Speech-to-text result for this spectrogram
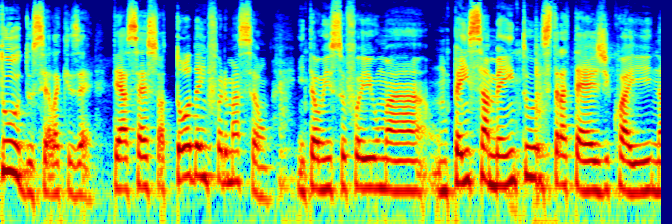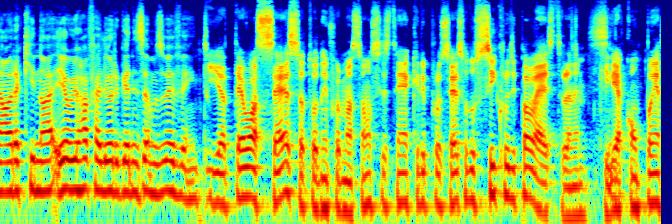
tudo, se ela quiser, ter acesso a toda a informação. Então, isso foi uma, um pensamento estratégico aí na hora que nós, eu e o Rafael organizamos o evento. E até o acesso a toda a informação, vocês têm aquele processo do ciclo de palestra, né? Sim. Que ele acompanha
